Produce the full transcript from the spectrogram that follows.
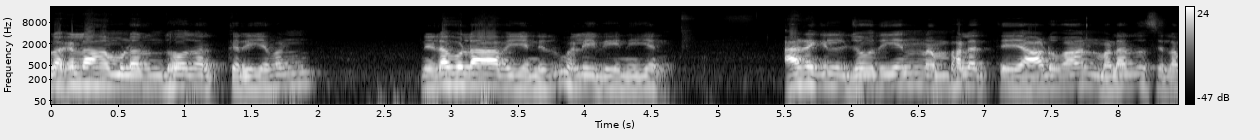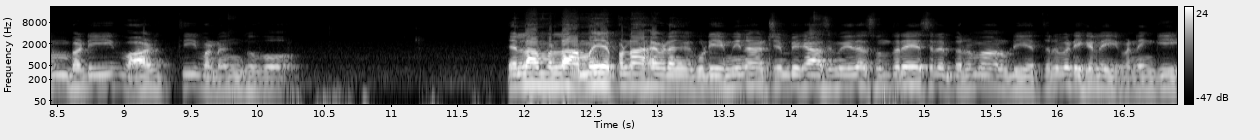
உலகெல்லாம் உணர்ந்தோதற்கரியவன் நிலவுலாவிய நிர்மலி வீணியன். அழகில் ஜோதியன் அம்பலத்தை ஆடுவான் மலர் சிலம்படி வாழ்த்தி வணங்குவோம் எல்லாம் வல்ல அமையப்பனாக விளங்கக்கூடிய மீனாட்சி அம்பிகா சமேத சுந்தரேஸ்வர பெருமானுடைய திருவடிகளை வணங்கி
